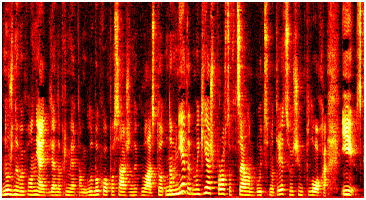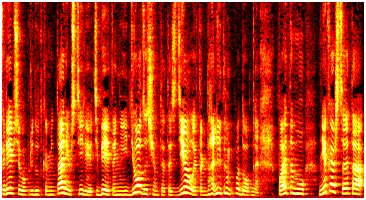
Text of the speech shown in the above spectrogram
нужно выполнять для, например, там глубоко посаженных глаз, то на мне этот макияж просто в целом будет смотреться очень плохо. И, скорее всего, придут комментарии в стиле или тебе это не идет, зачем ты это сделал и так далее и тому подобное. Поэтому мне кажется, это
